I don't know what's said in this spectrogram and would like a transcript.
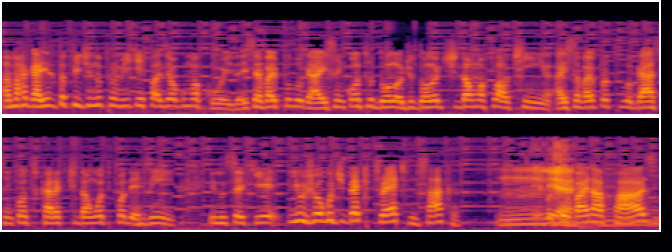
a Margarida tá pedindo pro Mickey fazer alguma coisa. Aí você vai pro lugar, aí você encontra o Donald, o Donald te dá uma flautinha. Aí você vai pro outro lugar, você encontra o cara que te dá um outro poderzinho. E não sei o que. E o jogo de backtracking, saca? Hum, Você é. vai na fase,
